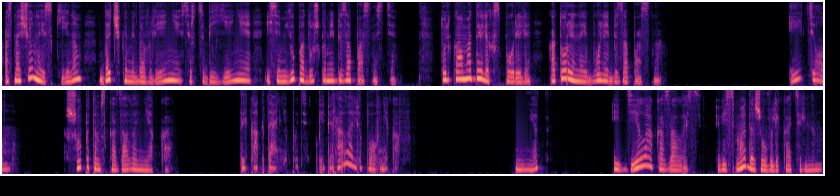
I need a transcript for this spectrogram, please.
оснащенной скином, датчиками давления, сердцебиения и семью подушками безопасности. Только о моделях спорили, которые наиболее безопасны. «Идем», шепотом сказала Нека. Ты когда-нибудь выбирала любовников? Нет. И дело оказалось весьма даже увлекательным.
